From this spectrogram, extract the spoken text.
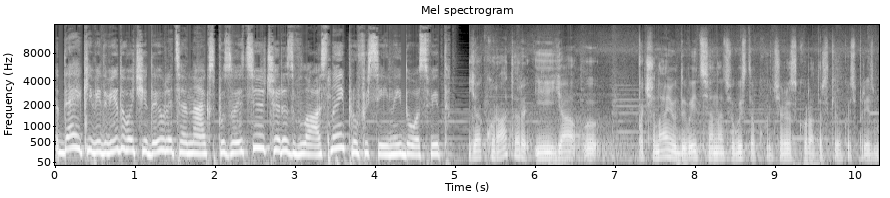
Деякі відвідувачі дивляться на експозицію через власний професійний досвід. Я куратор, і я е, починаю дивитися на цю виставку через кураторську якусь призму.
